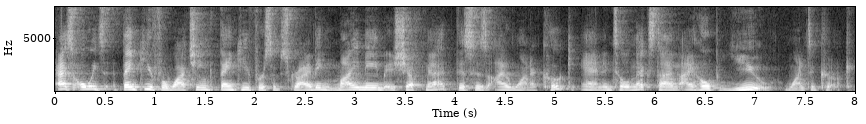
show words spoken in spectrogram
As always, thank you for watching. Thank you for subscribing. My name is Chef Matt. This is I Want to Cook. And until next time, I hope you want to cook.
